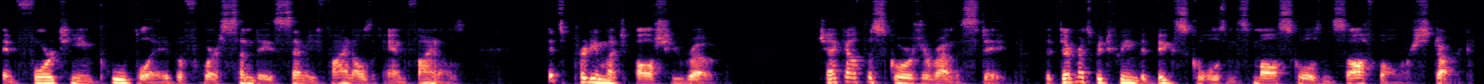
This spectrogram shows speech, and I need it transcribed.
and four team pool play before Sunday's semifinals and finals, it's pretty much all she wrote. Check out the scores around the state. The difference between the big schools and small schools in softball are stark.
